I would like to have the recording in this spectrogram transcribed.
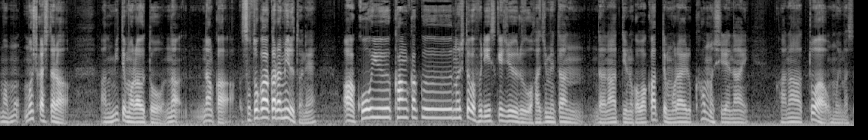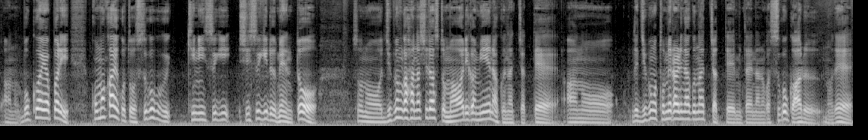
まあ、も、もしかしたら、あの、見てもらうと、な、なんか、外側から見るとね、ああ、こういう感覚の人がフリースケジュールを始めたんだなっていうのが分かってもらえるかもしれないかなとは思います。あの、僕はやっぱり細かいことをすごく気にすぎ、しすぎる面と、その、自分が話し出すと周りが見えなくなっちゃって、あの、で、自分を止められなくなっちゃって、みたいなのがすごくあるので、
